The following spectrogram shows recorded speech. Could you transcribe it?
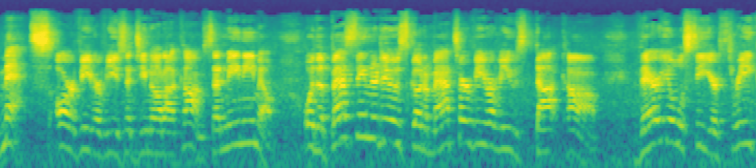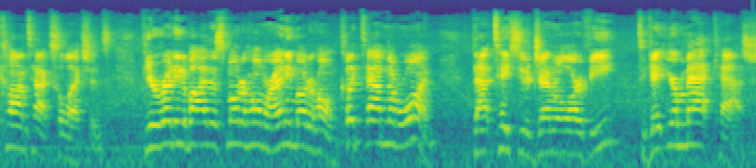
mattsrvreviews at gmail.com. Send me an email. Or the best thing to do is go to mattsrvreviews.com. There you will see your three contact selections. If you're ready to buy this motorhome or any motorhome, click tab number one. That takes you to General RV to get your Matt Cash.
